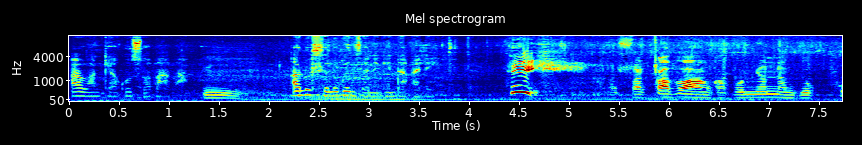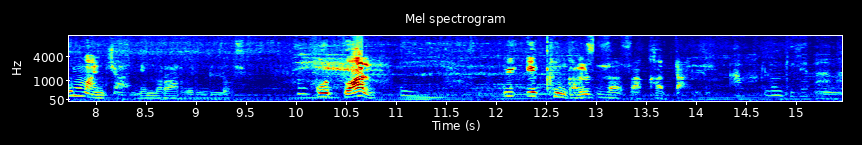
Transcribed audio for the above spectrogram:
awa ngiyakuzwa baba mm. aluhlelo kwenzani ngendaba le heyi usacabanga bonyana ngiyokuphuma njani emrarweni lo kodwana iqhinga lizazakhatani lungile baba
